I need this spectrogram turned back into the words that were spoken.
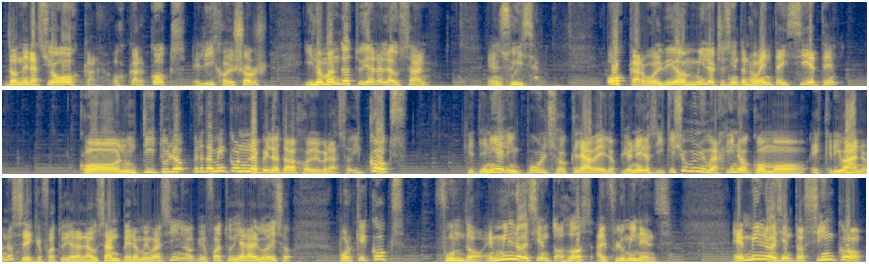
donde nació Oscar, Oscar Cox, el hijo de George, y lo mandó a estudiar a Lausanne, en Suiza. Oscar volvió en 1897 con un título, pero también con una pelota bajo el brazo. Y Cox, que tenía el impulso clave de los pioneros y que yo me lo imagino como escribano, no sé que fue a estudiar a Lausanne, pero me imagino que fue a estudiar algo de eso, porque Cox fundó en 1902 al Fluminense. En 1905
